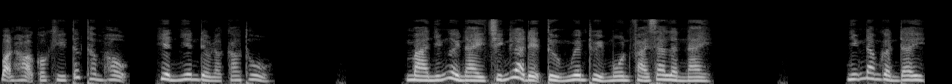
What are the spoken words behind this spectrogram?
bọn họ có khí tức thâm hậu, hiển nhiên đều là cao thủ. Mà những người này chính là đệ tử Nguyên Thủy Môn phái ra lần này. Những năm gần đây,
